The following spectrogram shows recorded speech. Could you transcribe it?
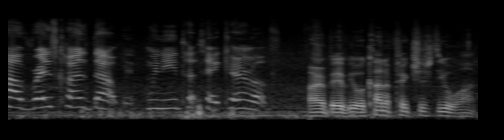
have race cars that we, we need to take care of. All right, baby. What kind of pictures do you want?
